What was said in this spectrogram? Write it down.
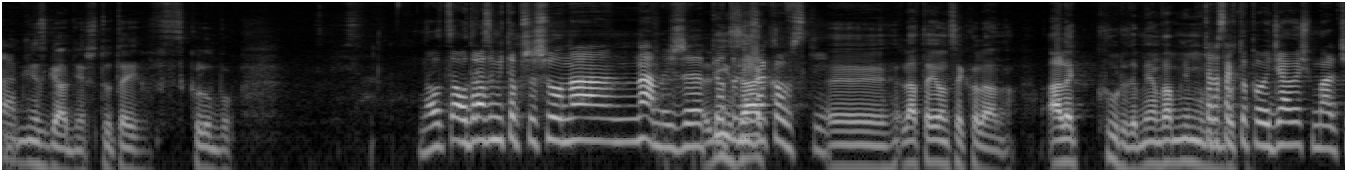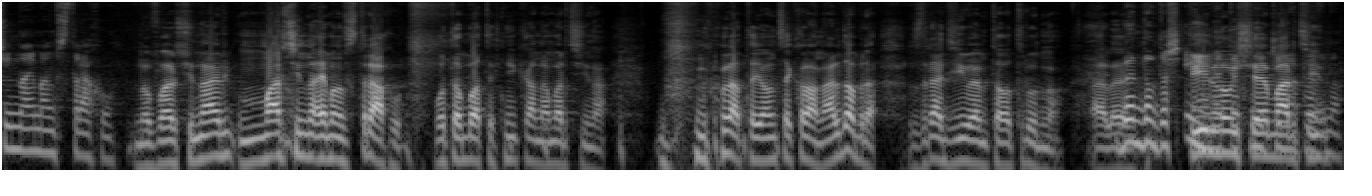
Tak. Nie zgadniesz tutaj z klubu. No od razu mi to przyszło na, na myśl, że Piotr Lizak, Lizakowski. e, latające kolano. Ale kurde, miałem wam nie mówić. Teraz bo- jak to powiedziałeś, Marcin Najman w strachu. No Marcin, Naj- Marcin Najman w strachu, bo to była technika na Marcina. Latające kolano. Ale dobra, zdradziłem to, trudno. Ale Będą też inne Pilnuj się na Marcin, pewno.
